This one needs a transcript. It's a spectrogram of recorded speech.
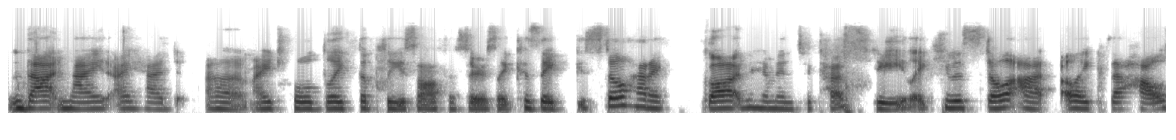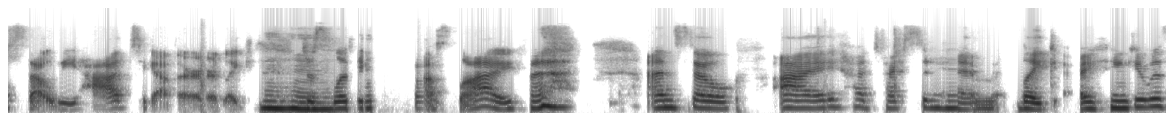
that night i had um i told like the police officers like because they still hadn't gotten him into custody. Like he was still at like the house that we had together like mm-hmm. just living the best life. And so i had texted him like i think it was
